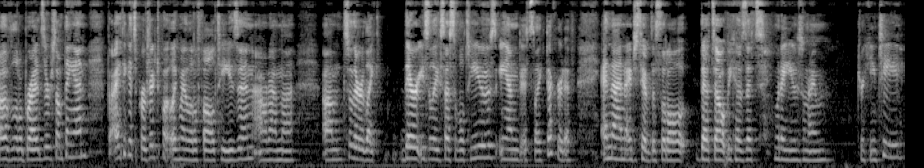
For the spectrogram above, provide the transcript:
of little breads or something in. But I think it's perfect to put like my little fall teas in out on the, um, so they're like they're easily accessible to use and it's like decorative. And then I just have this little, that's out because that's what I use when I'm drinking tea.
